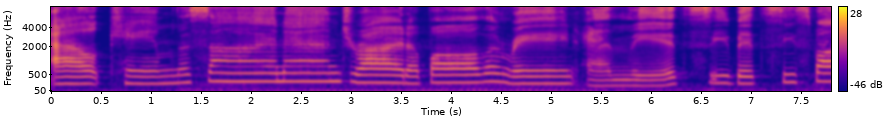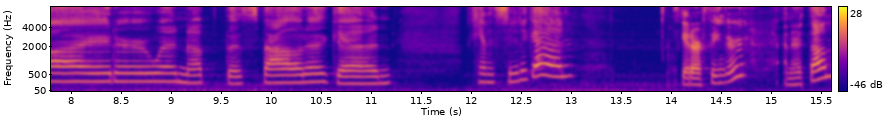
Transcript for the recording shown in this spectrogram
Out came the sun and dried up all the rain, and the itsy bitsy spider went up the spout again. Okay, let's do it again. Let's get our finger and our thumb,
